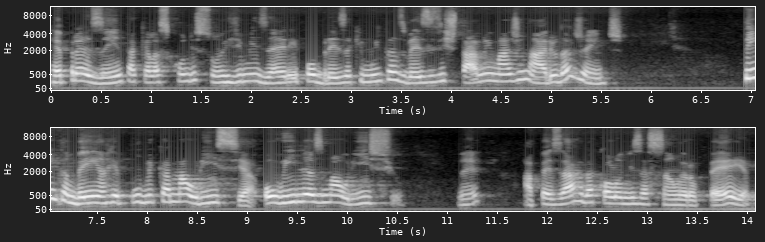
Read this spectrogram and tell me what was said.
representa aquelas condições de miséria e pobreza que muitas vezes está no imaginário da gente. Tem também a República Maurícia, ou Ilhas Maurício. Né? Apesar da colonização europeia,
